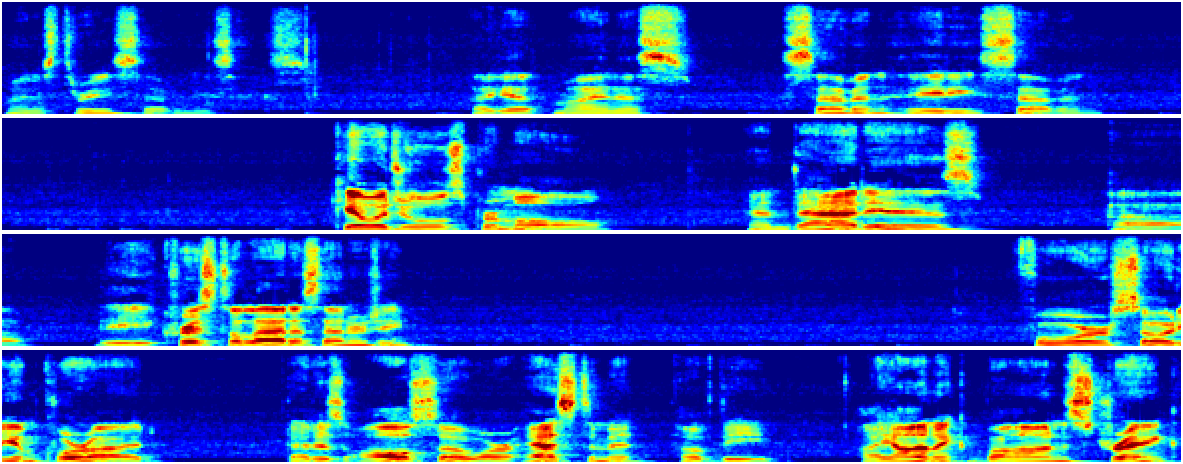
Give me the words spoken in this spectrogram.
minus 376. I get minus 787 kilojoules per mole, and that is uh, the crystal lattice energy for sodium chloride. That is also our estimate of the ionic bond strength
